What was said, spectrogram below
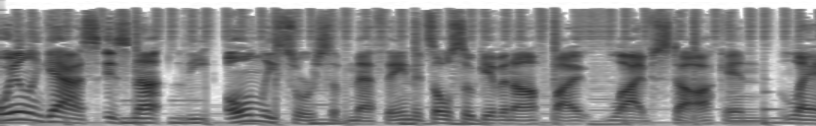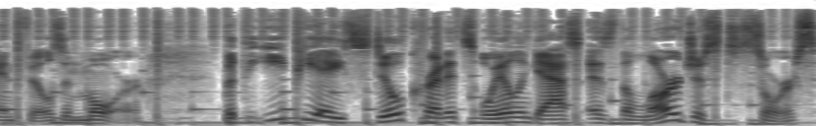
Oil and gas is not the only source of methane, it's also given off by livestock and landfills and more. But the EPA still credits oil and gas as the largest source,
